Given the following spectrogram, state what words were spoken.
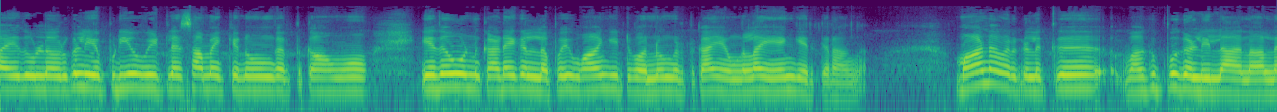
வயது உள்ளவர்கள் எப்படியும் வீட்டில் சமைக்கணுங்கிறதுக்காகவும் ஏதோ ஒன்று கடைகளில் போய் வாங்கிட்டு வரணுங்கிறதுக்காக இவங்கெல்லாம் ஏங்கி இருக்கிறாங்க மாணவர்களுக்கு வகுப்புகள் இல்லாதனால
